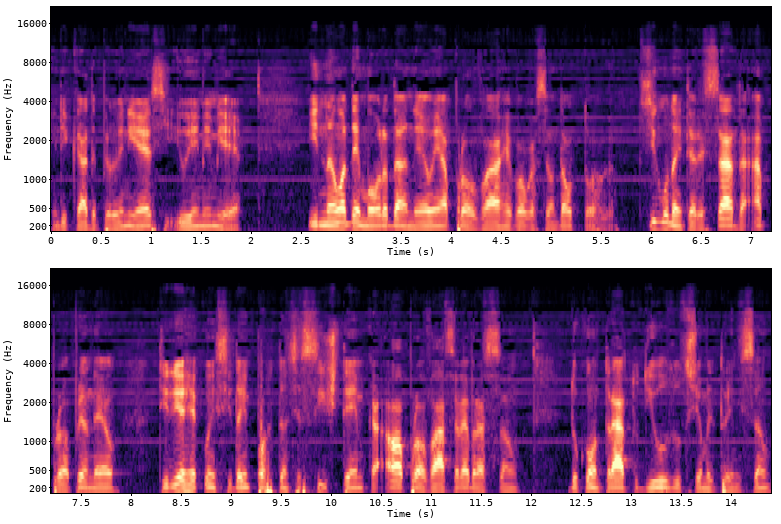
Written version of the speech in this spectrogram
indicada pelo INS e o MME, e não a demora da ANEL em aprovar a revogação da outorga. Segundo a interessada, a própria ANEL teria reconhecido a importância sistêmica ao aprovar a celebração do contrato de uso do sistema de transmissão,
